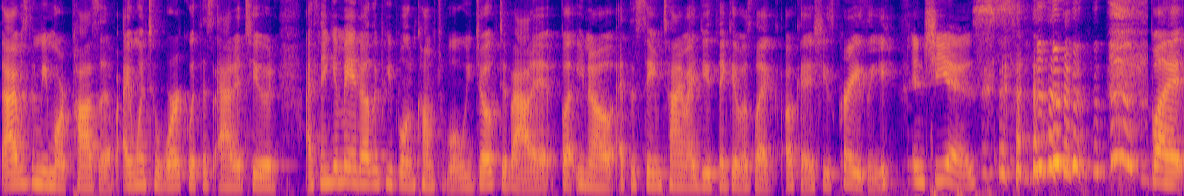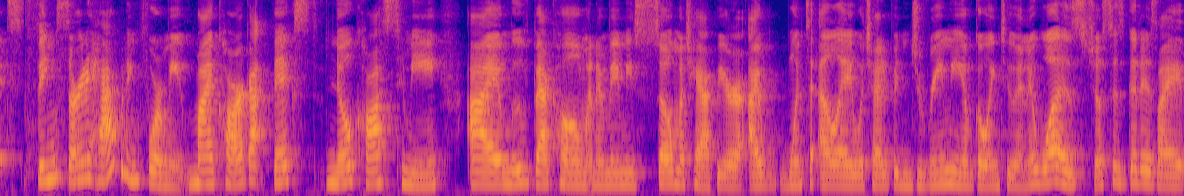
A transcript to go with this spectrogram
that I was going to be more positive. I went to work with this attitude. I think it made other people uncomfortable. We joked about it, but you know, at the same time, I do think it was like, okay, she's crazy And she is. but things started happening for me. My car got fixed, no cost to me. I moved back home and it made me so much happier. I went to LA, which I had been dreaming of going to, and it was just as good as I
